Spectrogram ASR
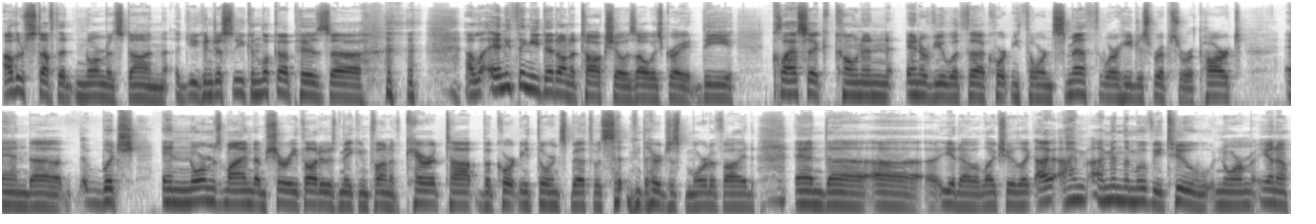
other stuff that Norma's done. You can just you can look up his uh, anything he did on a talk show is always great. The classic Conan interview with uh, Courtney Thorne Smith, where he just rips her apart and uh, which in Norm's mind, I'm sure he thought he was making fun of Carrot Top, but Courtney Thorne Smith was sitting there just mortified, and uh, uh, you know, like she was like, I, am I'm, I'm in the movie too, Norm. You know,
